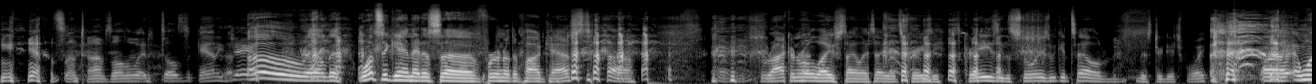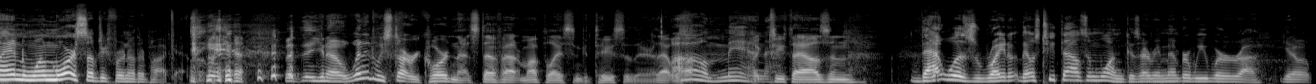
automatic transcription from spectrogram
yeah, sometimes all the way to Tulsa County Jail. Oh well, the, once again, that is uh, for another podcast. Uh, rock and roll lifestyle, I tell you, it's crazy. It's crazy the stories we could tell, Mister Ditch Boy. Uh, and one, one more subject for another podcast. yeah, But the, you know, when did we start recording that stuff out at my place in Catoosa? There, that was Oh man, like 2000. That was right. That was 2001 because I remember we were, uh, you know,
